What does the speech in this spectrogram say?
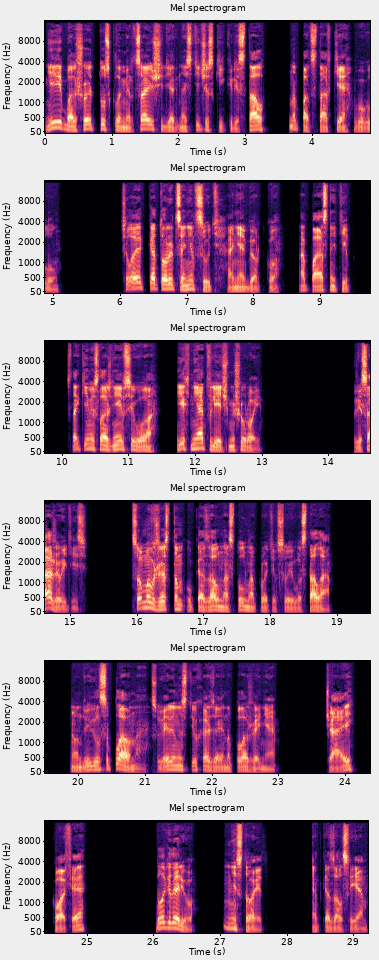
и большой тускло мерцающий диагностический кристалл на подставке в углу. Человек, который ценит суть, а не обертку. Опасный тип. С такими сложнее всего. Их не отвлечь мишурой. «Присаживайтесь». Сомов жестом указал на стул напротив своего стола. Он двигался плавно, с уверенностью хозяина положения. «Чай? Кофе?» «Благодарю. Не стоит», — отказался я.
